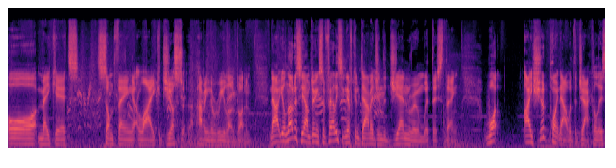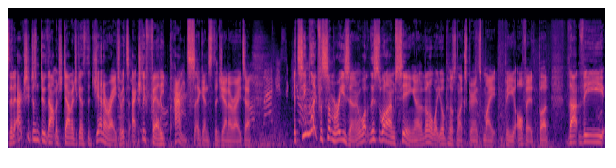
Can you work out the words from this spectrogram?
or make it something like just having the reload button. Now, you'll notice here I'm doing some fairly significant damage in the gen room with this thing. What I should point out with the Jackal is that it actually doesn't do that much damage against the generator. It's actually fairly pants against the generator. It seems like for some reason, what this is what I'm seeing, and I don't know what your personal experience might be of it, but that the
